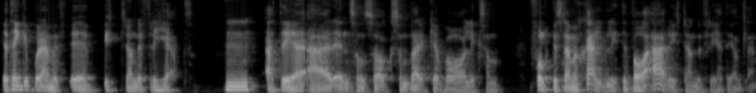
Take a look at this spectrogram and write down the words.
Jag tänker på det här med eh, yttrandefrihet. Mm. Att det är en sån sak som verkar vara liksom... Folk bestämmer själv lite. Vad är yttrandefrihet egentligen?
